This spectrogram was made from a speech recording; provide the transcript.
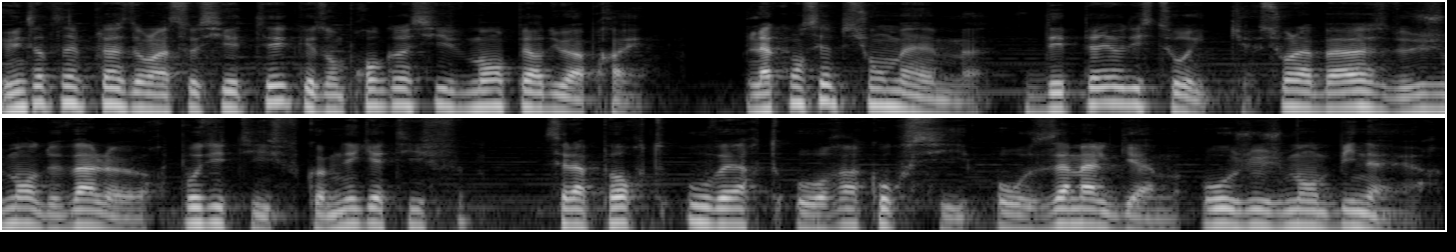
et une certaine place dans la société qu'elles ont progressivement perdu après. La conception même des périodes historiques sur la base de jugements de valeur positifs comme négatifs c'est la porte ouverte aux raccourcis, aux amalgames, aux jugements binaires.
